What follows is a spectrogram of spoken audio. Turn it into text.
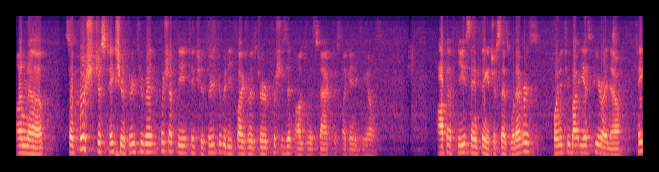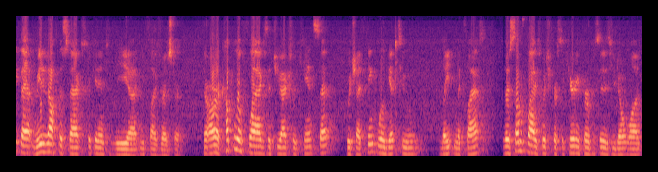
on uh, so push just takes your 32-bit push up D takes your 32-bit D flags register, pushes it onto the stack just like anything else. Pop FD, same thing. It just says whatever's pointed to by ESP right now, take that, read it off the stack, stick it into the uh, E flags register. There are a couple of flags that you actually can't set, which I think we'll get to late in the class. There's some flags which, for security purposes, you don't want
